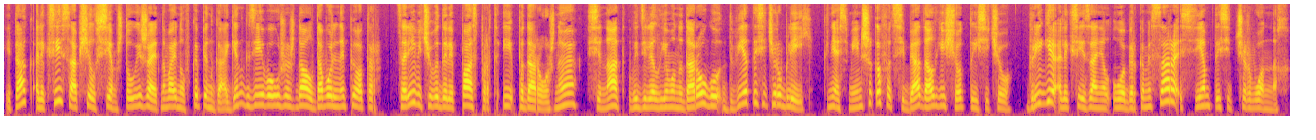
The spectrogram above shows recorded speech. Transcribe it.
Итак, Алексей сообщил всем, что уезжает на войну в Копенгаген, где его уже ждал довольный Петр. Царевичу выдали паспорт и подорожную. Сенат выделил ему на дорогу две тысячи рублей. Князь Меньшиков от себя дал еще тысячу. В Риге Алексей занял у оберкомиссара семь тысяч червонных.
